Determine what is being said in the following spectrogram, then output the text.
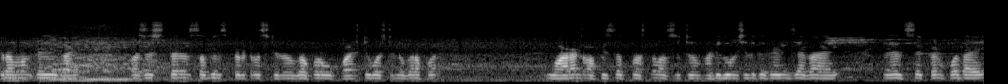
क्रमांक एक आहे. असिस्टंट सब इन्स्पेक्टर स्टेनोग्राफर व constable stenographer warrant officer personal असिस्टंटसाठी दोनशे त्रेचाळीस जागा आहे. तसेच सेकंड पद आहे.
